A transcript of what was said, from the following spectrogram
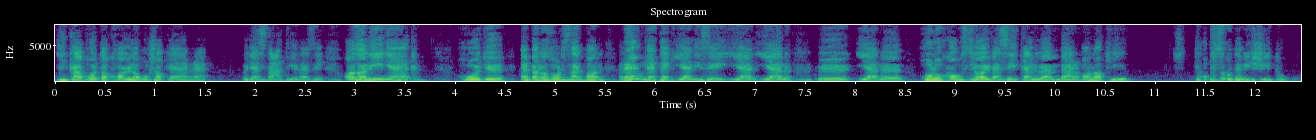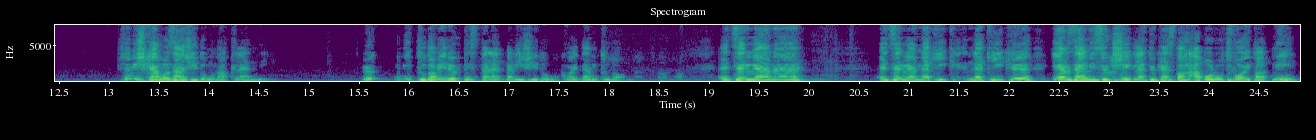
inkább voltak hajlamosak erre, hogy ezt átérezni. Az a lényeg, hogy ebben az országban rengeteg ilyen, izé, ilyen, ilyen, ilyen, ilyen holokauszt jajveszékelő ember van, aki abszolút nem is zsidó. És nem is kell hozzá zsidónak lenni. Ők, mit tudom én, ők tiszteletbeli zsidók, vagy nem tudom. Egyszerűen, egyszerűen nekik, nekik érzelmi szükségletük ezt a háborút folytatni,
